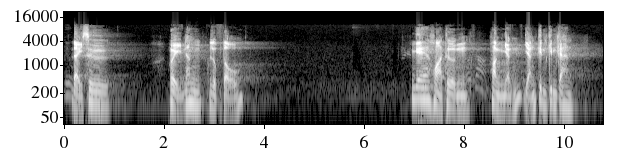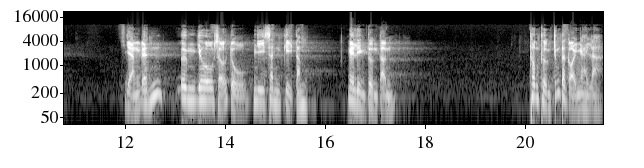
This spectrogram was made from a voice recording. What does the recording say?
đại sư huệ năng lục tổ. Nghe hòa thượng hoàng nhẫn giảng kinh kim cang. Giảng đến ưng vô sở trụ nhi sanh kỳ tâm. Ngài liền tường tận. Thông thường chúng ta gọi ngài là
